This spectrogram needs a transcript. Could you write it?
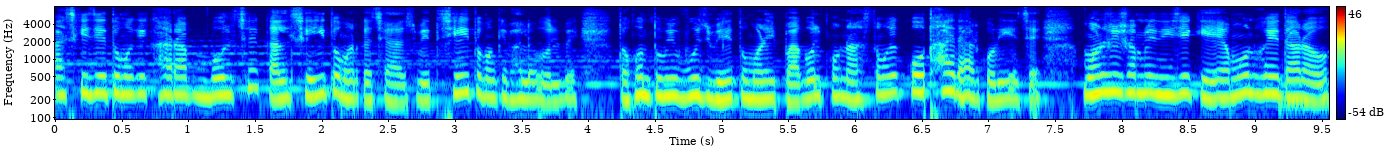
আজকে যে তোমাকে খারাপ বলছে, কাল সেই তোমার কাছে আসবে, সেই তোমাকে ভালো বলবে। তখন তুমি বুঝবে তোমার এই পাগলপন আজ তোমাকে কোথায় দাঁড় করিয়েছে। মানুষের সামনে নিজেকে এমন হয়ে দাঁড়াও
